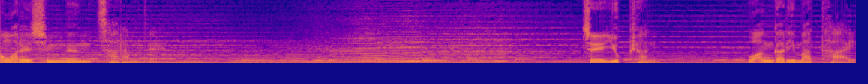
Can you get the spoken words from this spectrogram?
평화를 심는 사람들 제6편 왕가리 마타이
